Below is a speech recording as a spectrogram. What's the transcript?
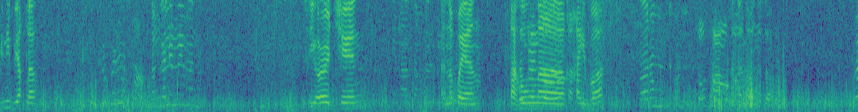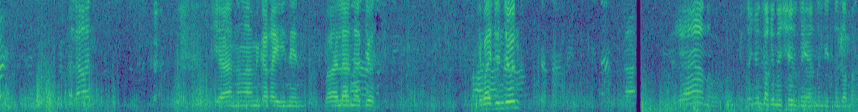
Binibiyak lang. Tanggalin mo yung ano. Si Urchin. Ano pa yan? Tahong na kakaiba. Parang ano. Ano to? Balaan. Yan ang aming kakainin. Bahala na Diyos. Diba Junjun? Yan o. Ito yung laki ng shell na yan. Ang liit na laman.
